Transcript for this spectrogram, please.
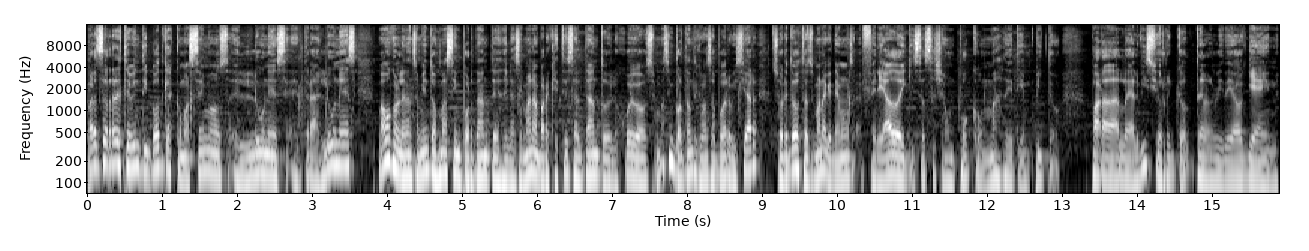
Para cerrar este 20 podcast como hacemos el lunes eh, tras lunes, vamos con los lanzamientos más importantes de la semana para que estés al tanto de los juegos más importantes que vas a poder viciar, sobre todo esta semana que tenemos feriado y quizás haya un poco más de tiempito para darle al vicio rico del video game.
